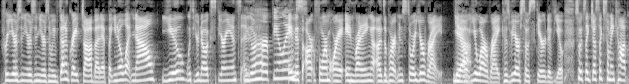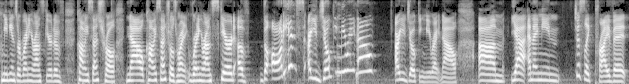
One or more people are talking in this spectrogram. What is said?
for years and years and years, and we've done a great job at it. But you know what? Now you, with your no experience and Your hurt feelings? in this art form or in running a department store, you're right. You Yeah. know, you are right because we are so scared of you. So it's like just like so many com- comedians are running around scared of Comedy Central. Now Comedy Central is running running around scared of the audience. Are you joking me right now? Are you joking me right now? Um, yeah, and I mean just like private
